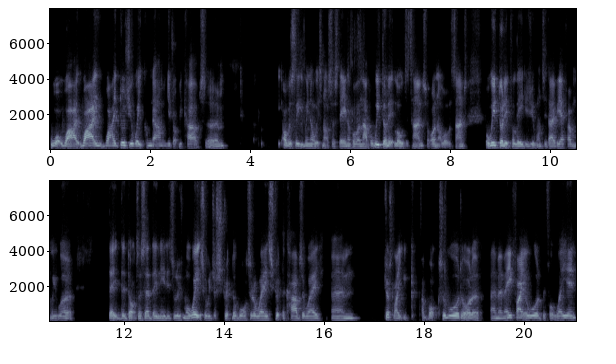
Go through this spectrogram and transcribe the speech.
what why why why does your weight come down when you drop your carbs. Um, obviously, we know it's not sustainable and that, but we've done it loads of times, or not loads of times, but we've done it for ladies who wanted IVF, haven't we? Were they, the doctor said they needed to lose more weight, so we just stripped the water away, stripped the carbs away, um, just like a boxer would or a MMA fighter would before weigh-in.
